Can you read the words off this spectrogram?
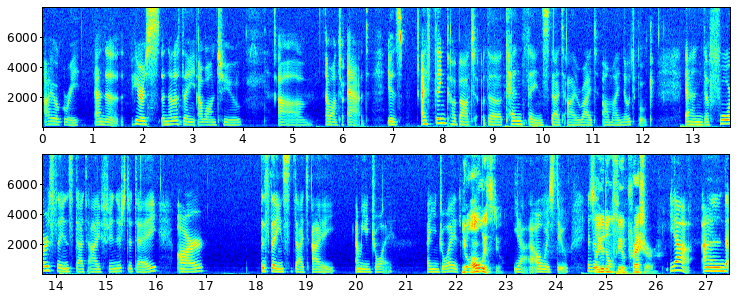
I agree. And uh, here's another thing I want to um, I want to add is I think about the 10 things that I write on my notebook. And the four things that I finished today are the things that I I mean enjoy. I enjoy it. You always do. Yeah, I always do. And so you don't feel pressure. Yeah, and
